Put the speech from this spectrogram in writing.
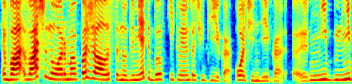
Ва- ваша норма, пожалуйста. Но для меня это было в какие-то моменты очень дико, очень дико. Э, Не, не,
